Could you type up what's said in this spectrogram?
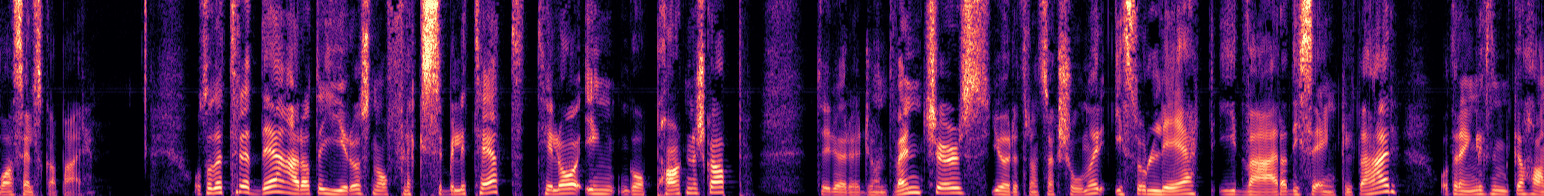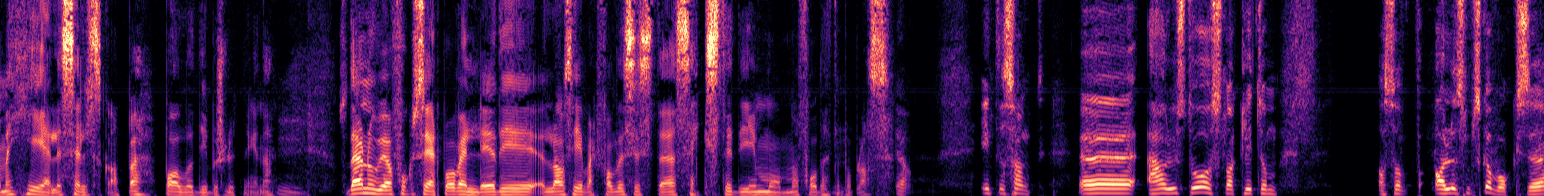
hva selskapet er. Og så Det tredje er at det gir oss nå fleksibilitet til å inngå partnerskap, til å gjøre joint ventures, gjøre transaksjoner isolert i hver av disse enkelte her. Og trenger liksom ikke ha med hele selskapet på alle de beslutningene. Mm. Så det er noe vi har fokusert på veldig de, la oss si, i hvert fall de siste seks til de månedene å få dette på plass. Ja. Interessant. Uh, jeg har lyst til å snakke litt om altså Alle som skal vokse,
